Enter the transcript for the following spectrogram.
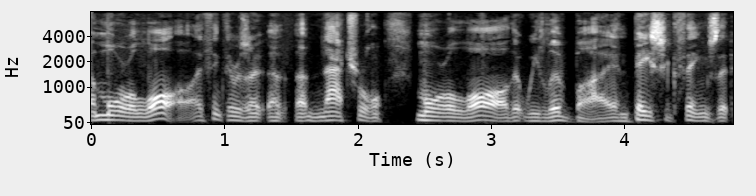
a moral law. I think there's a, a, a natural moral law that we live by, and basic things that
